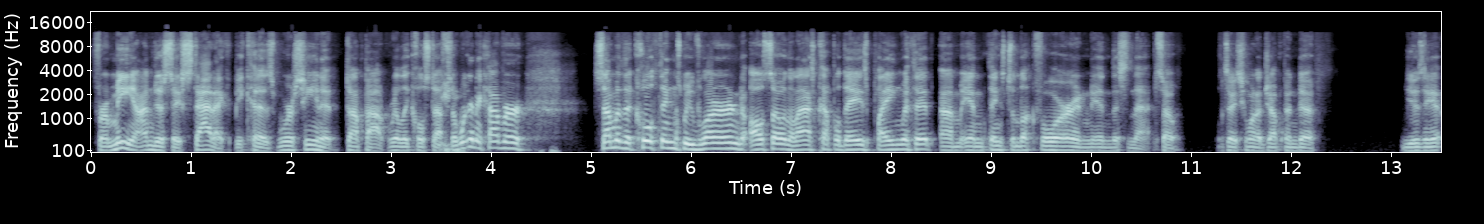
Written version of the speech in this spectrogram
for me, I'm just ecstatic because we're seeing it dump out really cool stuff. So we're going to cover some of the cool things we've learned also in the last couple days playing with it, um, and things to look for and, and this and that. So, so you want to jump into using it?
